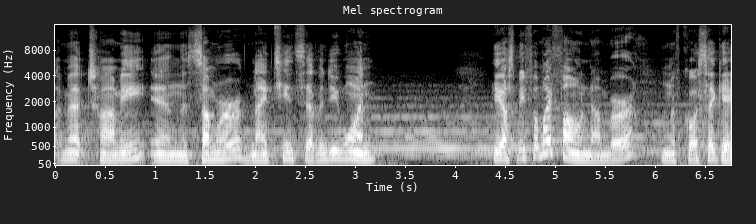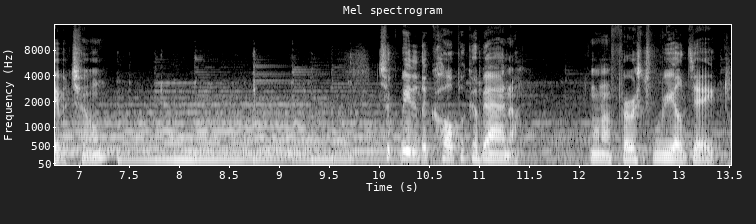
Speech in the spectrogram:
I met Tommy in the summer of 1971. He asked me for my phone number, and of course I gave it to him. Took me to the Copacabana on our first real date.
